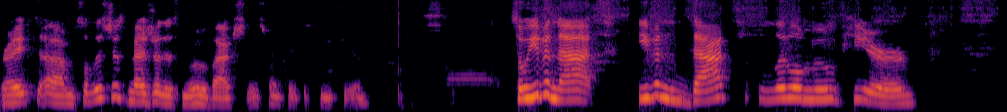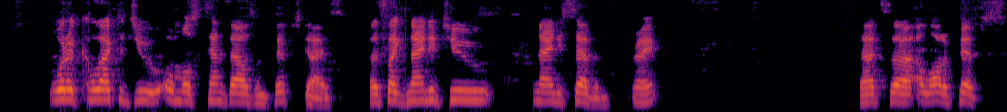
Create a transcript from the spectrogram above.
right? Um, so let's just measure this move actually. Just want to take a peek here. So even that, even that little move here would have collected you almost 10,000 pips, guys. That's like 92, 97, right? That's uh, a lot of pips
